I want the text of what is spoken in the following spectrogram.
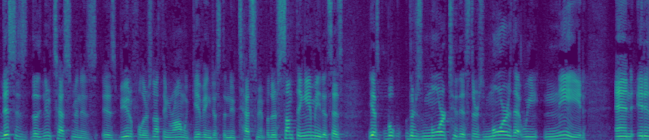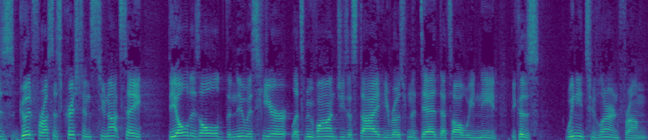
this is, the New Testament is, is beautiful. There's nothing wrong with giving just the New Testament. But there's something in me that says, yes, but there's more to this. There's more that we need. And it is good for us as Christians to not say, the old is old, the new is here. Let's move on. Jesus died, he rose from the dead. That's all we need because we need to learn from,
